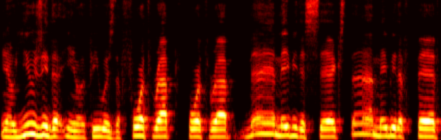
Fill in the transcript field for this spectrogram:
you know, usually the, you know, if he was the fourth rep, fourth rep, eh, maybe the sixth, eh, maybe the fifth,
